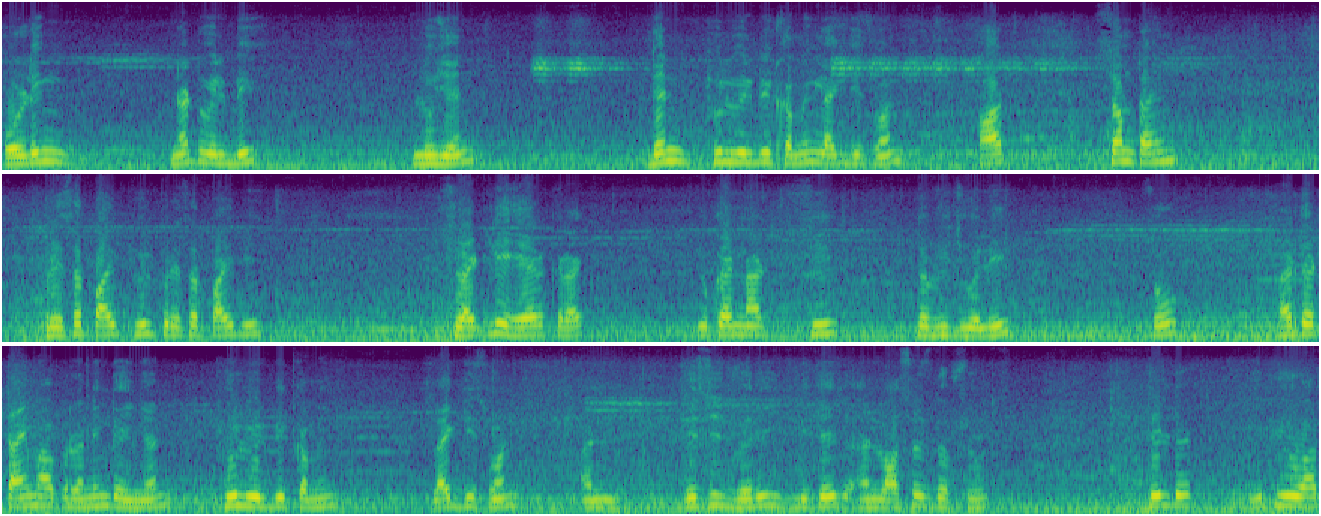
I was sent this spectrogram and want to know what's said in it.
holding nut will be loosened, then fuel will be coming like this one. Or sometimes fuel pressure pipe is slightly hair crack. You cannot see the visually. So at the time of running the engine, fuel will be coming like this one and this is very leakage and losses the fuel till that, if you are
